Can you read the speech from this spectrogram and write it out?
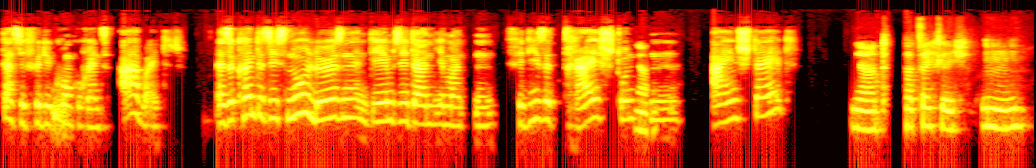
dass sie für die Konkurrenz arbeitet. Also könnte sie es nur lösen, indem sie dann jemanden für diese drei Stunden ja. einstellt. Ja, tatsächlich. Mhm.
